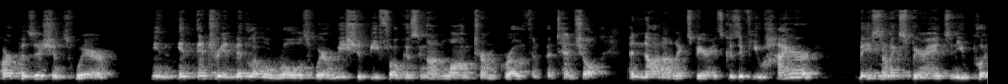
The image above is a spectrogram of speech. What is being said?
are positions where in, in entry and mid-level roles where we should be focusing on long-term growth and potential and not on experience. Because if you hire based on experience and you put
